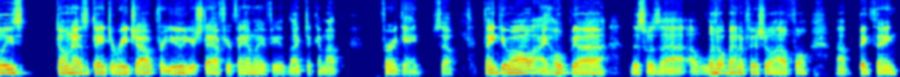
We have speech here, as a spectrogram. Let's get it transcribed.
please don't hesitate to reach out for you, your staff, your family if you'd like to come up for a game. So thank you all. I hope uh, this was uh, a little beneficial, helpful. A big thing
